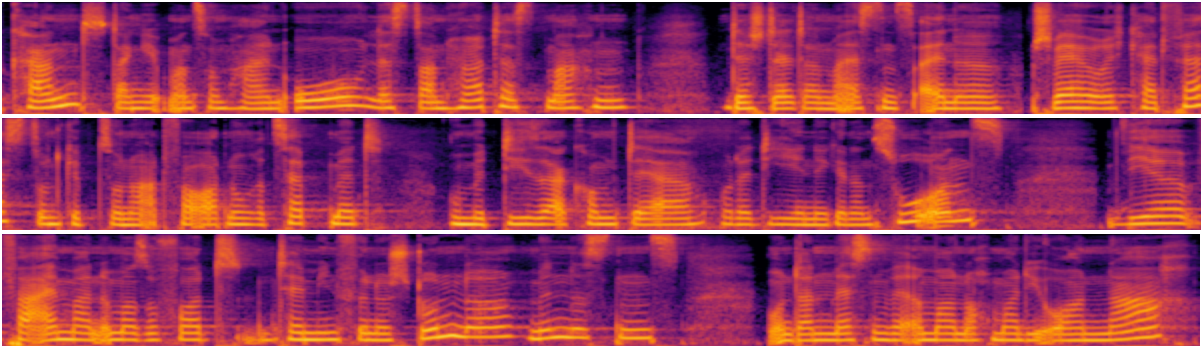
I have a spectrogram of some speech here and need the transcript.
bekannt. Dann geht man zum HNO, lässt dann einen Hörtest machen. Der stellt dann meistens eine Schwerhörigkeit fest und gibt so eine Art Verordnung, Rezept mit. Und mit dieser kommt der oder diejenige dann zu uns. Wir vereinbaren immer sofort einen Termin für eine Stunde mindestens. Und dann messen wir immer nochmal die Ohren nach.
